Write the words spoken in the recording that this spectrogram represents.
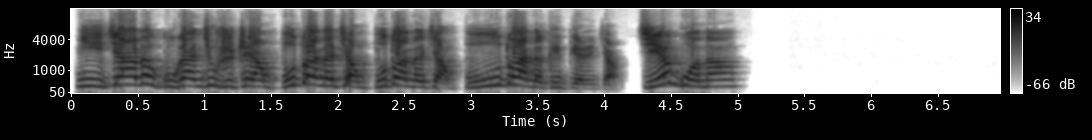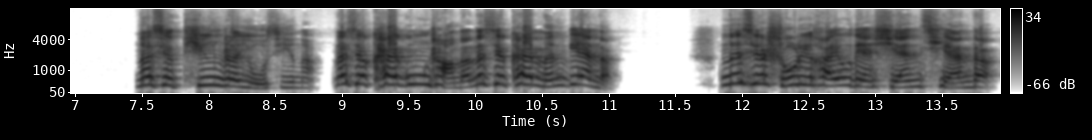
你家的骨干就是这样不断的讲，不断的讲，不断的给别人讲，结果呢？那些听着有心的，那些开工厂的，那些开门店的，那些手里还有点闲钱的，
